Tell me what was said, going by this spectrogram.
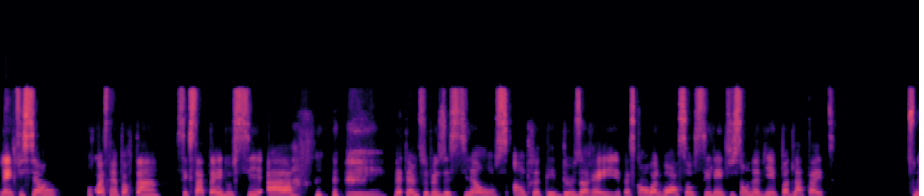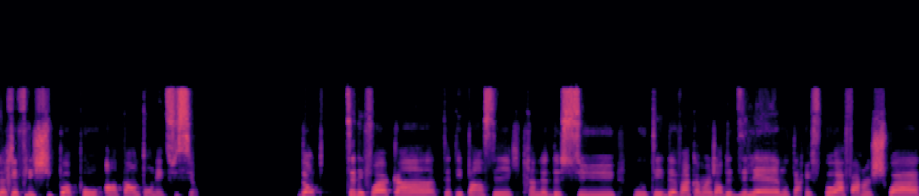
L'intuition, pourquoi c'est important? c'est que ça t'aide aussi à mettre un petit peu plus de silence entre tes deux oreilles. Parce qu'on va le voir, ça aussi, l'intuition ne vient pas de la tête. Tu ne réfléchis pas pour entendre ton intuition. Donc, tu sais, des fois, quand tu as tes pensées qui prennent le dessus ou tu es devant comme un genre de dilemme ou tu n'arrives pas à faire un choix,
